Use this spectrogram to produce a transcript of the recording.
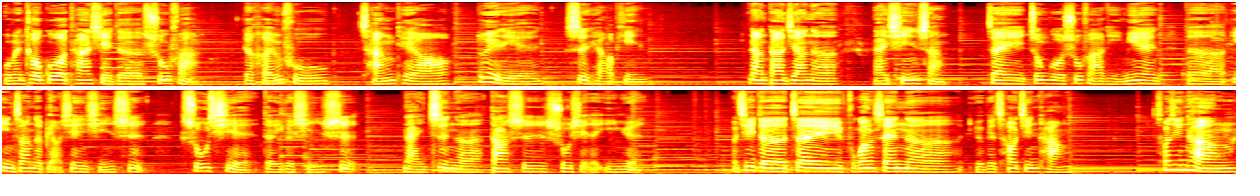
我们透过他写的书法的横幅、长条、对联、四条屏，让大家呢来欣赏。在中国书法里面的印章的表现形式、书写的一个形式，乃至呢大师书写的因缘。我记得在佛光山呢有个抄经堂，抄经堂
